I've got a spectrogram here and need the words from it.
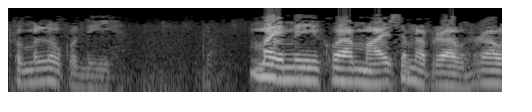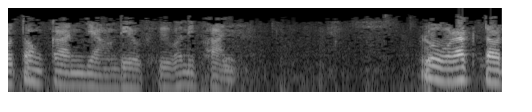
พรหมโลกก็ดี ไม่มีความหมายสำหรับเราเราต้องการอย่างเดียวคือพระนิพพานลูกรักตอน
